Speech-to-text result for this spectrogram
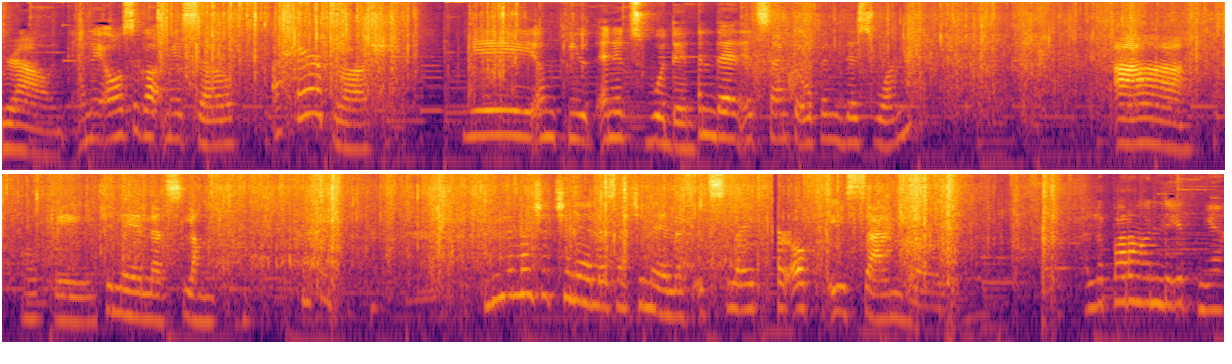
brown. And I also got myself a hairbrush. Yay! Ang cute. And it's wooden. And then, it's time to open this one. Ah, okay. Chinelas lang to. Hindi naman siya chinelas na chinelas. It's like part of a sandal. Hala, parang ang liit niya.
